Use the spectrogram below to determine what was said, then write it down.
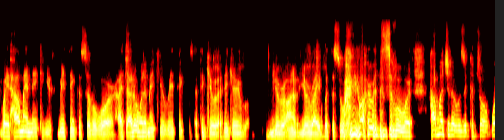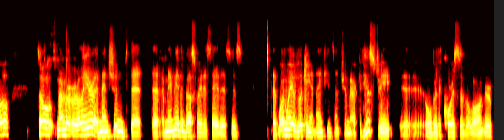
Wait, how am I making you rethink the Civil War? I, I don't want to make you rethink this. I think you. I think you're. You're on. You're right with the you are with the Civil War. How much of it was a control? Well, so remember earlier I mentioned that that maybe the best way to say this is that one way of looking at 19th century American history uh, over the course of a longer,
